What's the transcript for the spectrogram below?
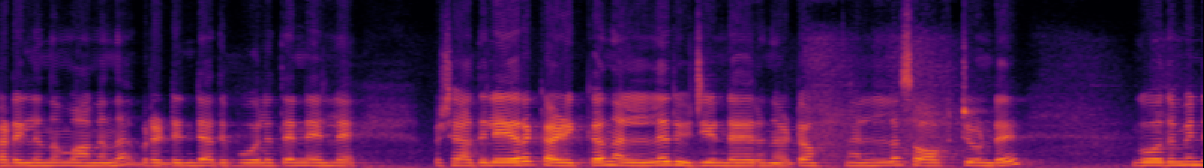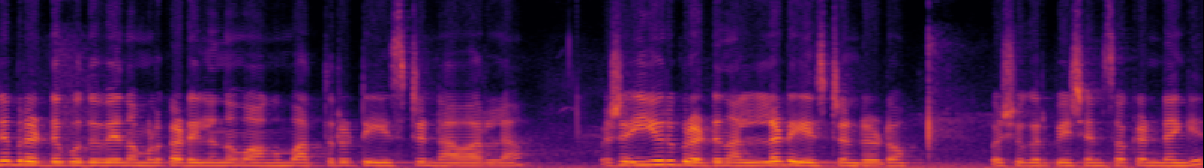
കടയിൽ നിന്നും വാങ്ങുന്ന ബ്രെഡിന്റെ അതുപോലെ തന്നെ അല്ലേ പക്ഷെ അതിലേറെ കഴിക്കാൻ നല്ല രുചി ഉണ്ടായിരുന്നു കേട്ടോ. നല്ല സോഫ്റ്റും ഉണ്ട് ഗോതമ്പിന്റെ ബ്രെഡ് പൊതുവേ നമ്മൾ കടയിൽ നിന്ന് വാങ്ങുമ്പോൾ അത്ര ടേസ്റ്റ് ഉണ്ടാവാറില്ല. പക്ഷേ ഈ ഒരു ബ്രെഡ് നല്ല ടേസ്റ്റ് ഉണ്ട് കേട്ടോ. ഇപ്പോൾ ഷുഗർ പേഷ്യൻസ് ഒക്കെ ഉണ്ടെങ്കിൽ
